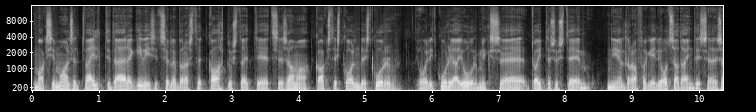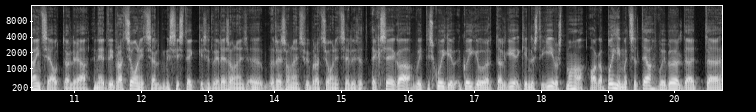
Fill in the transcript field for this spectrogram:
maksimaalselt vältida äärekivisid, sellepärast et kahtlustati, et seesama kaksteist, kolmteist kurv olid kurja juur, miks toitesüsteem nii-öelda rahvakeeli otsad andis Science'i autol ja need vibratsioonid seal, mis siis tekkisid või resonants, resonantsvibratsioonid sellised, eks see ka võttis kuigi, kuigivõrd tal kindlasti kiirust maha, aga põhimõtteliselt jah, võib öelda, et äh,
